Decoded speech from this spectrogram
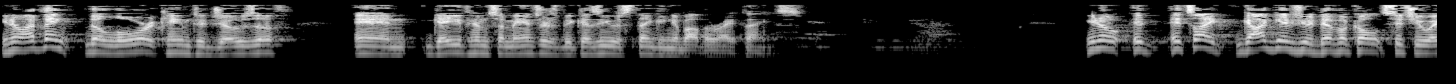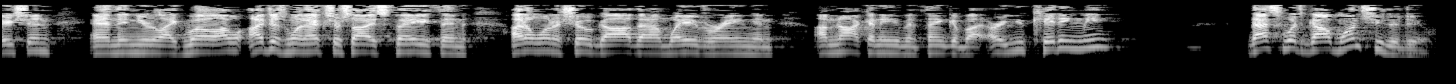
You know, I think the Lord came to Joseph and gave him some answers because he was thinking about the right things. You know, it, it's like God gives you a difficult situation and then you're like, well, I, I just want to exercise faith and I don't want to show God that I'm wavering and I'm not going to even think about, it. are you kidding me? That's what God wants you to do.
